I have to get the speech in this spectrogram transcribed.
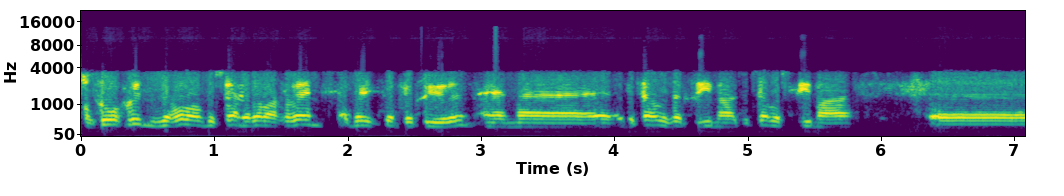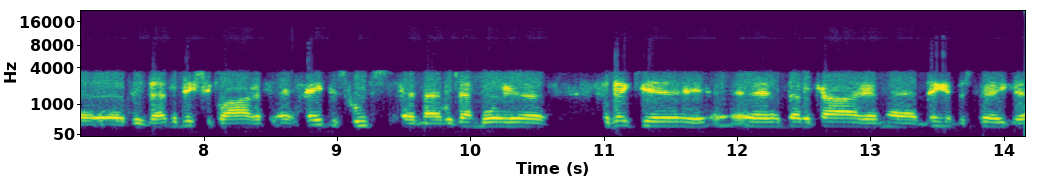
als doorgewinterde Hollanders zijn er wel aan gewend aan deze temperaturen. En eh, de velden zijn prima, het hotel is prima. Eh, dus we hebben niks te klagen. Het eten is goed en eh, we zijn mooi eh, een weekje eh, bij elkaar en dingen bespreken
